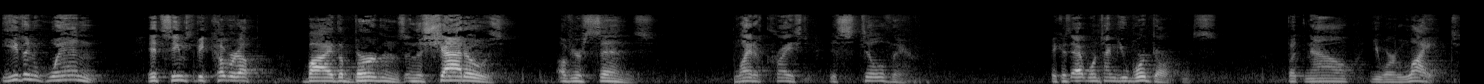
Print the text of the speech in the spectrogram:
Even when it seems to be covered up by the burdens and the shadows of your sins, the light of Christ is still there. Because at one time you were darkness, but now you are light.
